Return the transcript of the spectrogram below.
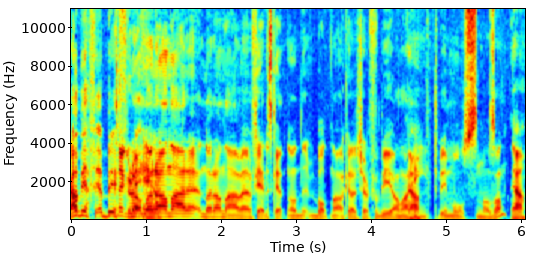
Ja, bjeff, jeg bjeffer Tenker du med en når gang. han er, når han er ved fjellskretten og båten har akkurat kjørt forbi, og han har Ja. hengt i mosen og sånn? Ja,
